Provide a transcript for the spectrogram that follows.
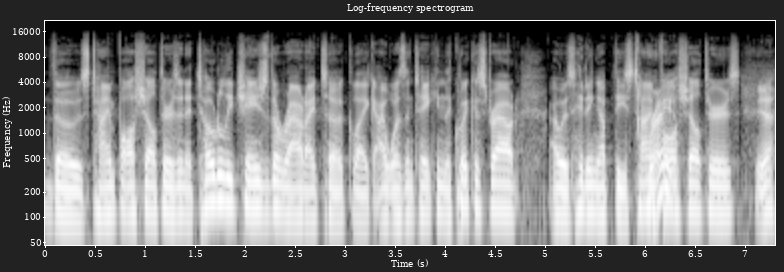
those timefall shelters. And it totally changed the route I took. Like, I wasn't taking the quickest route, I was hitting up these timefall Right. shelters. yeah.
